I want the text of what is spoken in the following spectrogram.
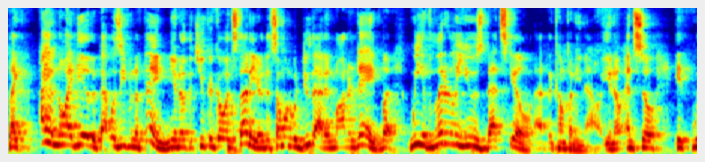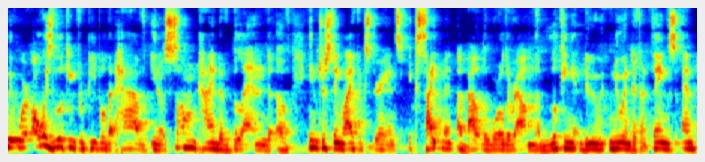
Like, I had no idea that that was even a thing, you know, that you could go and study or that someone would do that in modern day. But we have literally used that skill at the company now, you know, and so it, we, we're always looking for people that have, you know, some kind of blend of interesting life experience, excitement about the world around them, looking at new, new and different things, and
